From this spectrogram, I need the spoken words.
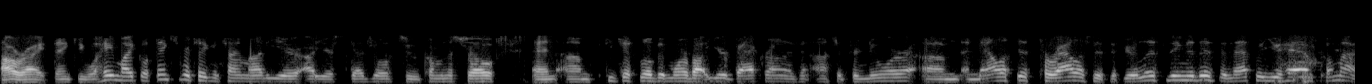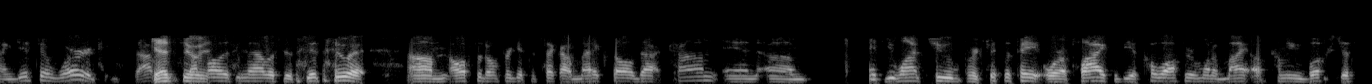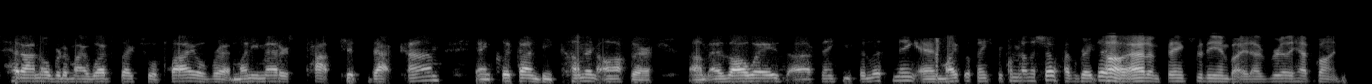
All right, thank you. Well, hey, Michael, thank you for taking time out of your out of your schedule to come on the show and um, teach us a little bit more about your background as an entrepreneur. Um, analysis paralysis. If you're listening to this and that's what you have, come on, get to work. Stop, get to stop it. all this analysis. Get to it. Um, also, don't forget to check out medixall.com and um, if you want to participate or apply to be a co author in one of my upcoming books, just head on over to my website to apply over at moneymatterstoptips.com and click on Become an Author. Um, as always, uh, thank you for listening. And Michael, thank you for coming on the show. Have a great day. Oh, Adam, thanks for the invite. I've really had fun.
